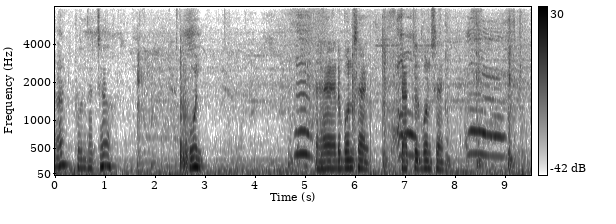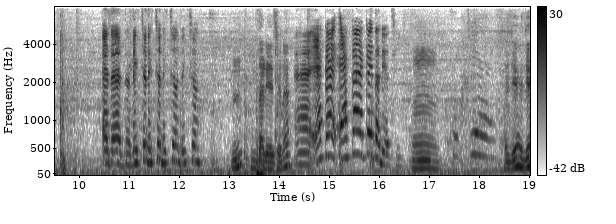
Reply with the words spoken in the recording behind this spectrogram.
হ্যাঁ? ফুল ধরছ? ফুল? হ্যাঁ এটা বনসাই। চারচুর বনসাই। দেখছ দেখছ দেখছ দেখছ? হুম? দাঁড়িয়েছে না? হ্যাঁ একা একা একাই হুম। এই যে এই যে।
